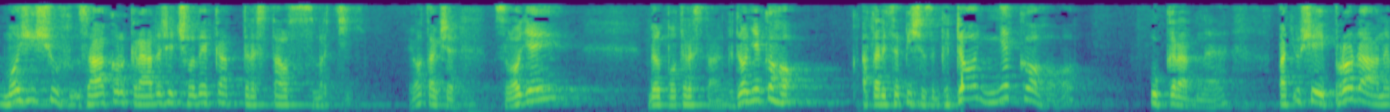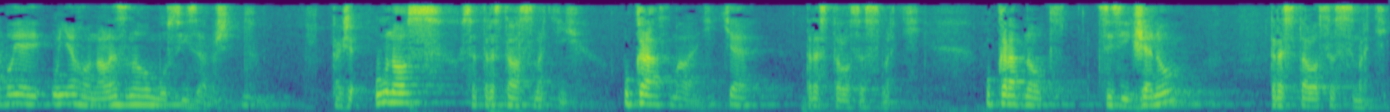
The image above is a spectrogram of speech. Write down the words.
Mojžíšův zákon krádeže člověka trestal smrtí. Jo, takže zloděj byl potrestán. Kdo někoho, a tady se píše, kdo někoho ukradne, ať už jej prodá, nebo jej u něho naleznou, musí zemřít. Takže únos se trestal smrtí. Ukrást malé dítě trestalo se smrtí. Ukradnout cizí ženu trestalo se smrtí.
